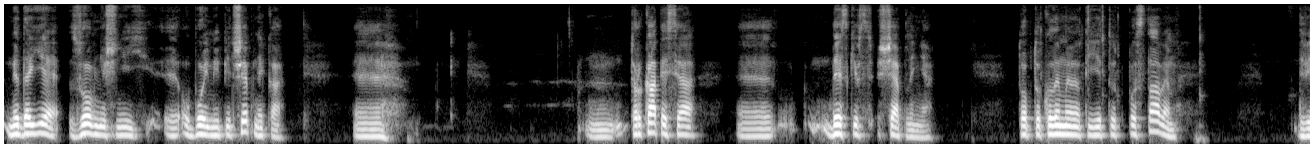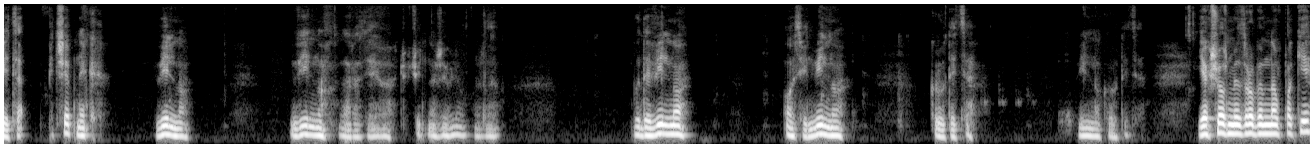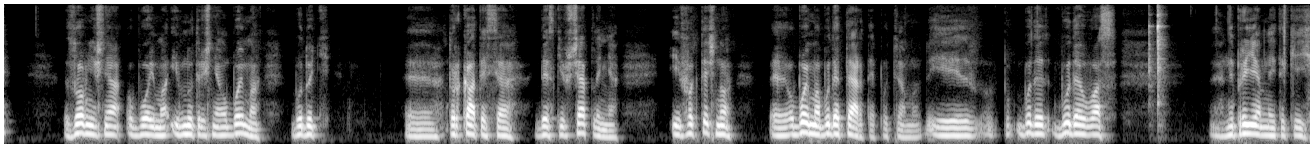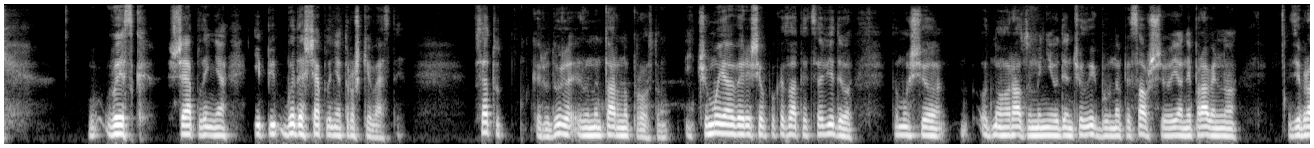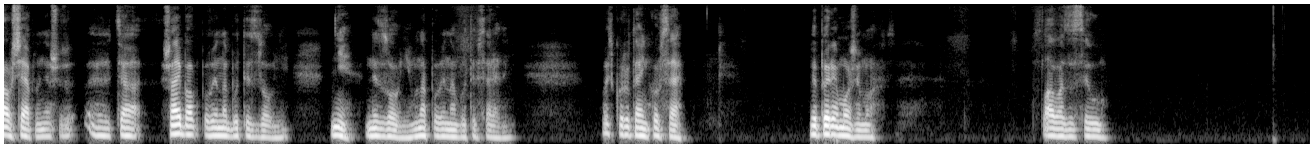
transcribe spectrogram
не дає зовнішній е, обоймі підшипника е, торкатися е, дисків щеплення. Тобто, коли ми от її тут поставимо, дивіться, підшипник вільно, вільно, зараз я його чуть-чуть наживлю, можливо. Буде вільно, ось він вільно крутиться вільно крутиться. Якщо ж ми зробимо навпаки, зовнішня обойма і внутрішня обойма будуть е, торкатися дисків щеплення, і фактично е, обойма буде терти по цьому. І буде, буде у вас е, неприємний такий виск щеплення, і буде щеплення трошки вести. Все тут кажу дуже елементарно просто. І чому я вирішив показати це відео? Тому що одного разу мені один чоловік був написав, що я неправильно зібрав щеплення, що е, ця шайба повинна бути ззовні. Ні, не ззовні, вона повинна бути всередині. Ось коротенько все. Ми переможемо. Слава ЗСУ!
